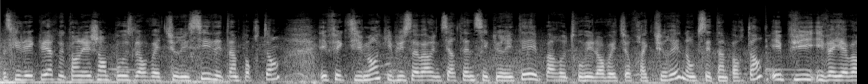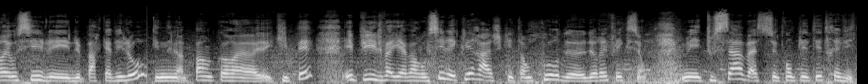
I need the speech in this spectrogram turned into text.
parce qu'il est clair que quand les gens posent leur voiture ici, il est important, effectivement, qu'ils puissent avoir une certaine sécurité et pas retrouver leur voiture fracturée. Donc, c'est important. Et puis, il va y avoir aussi les, le parc à vélo, qui n'est pas encore euh, équipé. Et puis, il va y avoir aussi l'éclairage, qui est en cours de, de réflexion. Mais tout ça va se compléter très vite.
